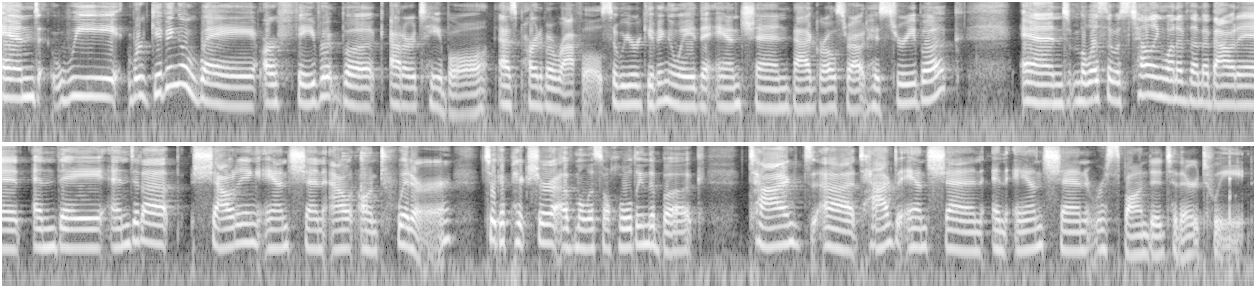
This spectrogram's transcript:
and we were giving away our favorite book at our table as part of a raffle. So we were giving away the Ann Shen Bad Girls Throughout History book. And Melissa was telling one of them about it, and they ended up shouting Ann Shen out on Twitter, took a picture of Melissa holding the book tagged uh, tagged Ann Shen, and Ann Shen responded to their tweet.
